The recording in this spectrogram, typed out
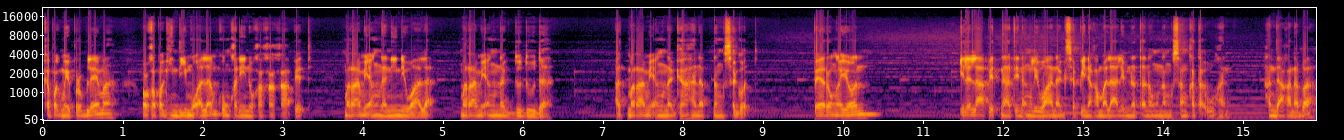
kapag may problema, o kapag hindi mo alam kung kanino ka kakapit. Marami ang naniniwala, marami ang nagdududa, at marami ang naghahanap ng sagot. Pero ngayon, ilalapit natin ang liwanag sa pinakamalalim na tanong ng sangkatauhan. Handa ka na ba?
